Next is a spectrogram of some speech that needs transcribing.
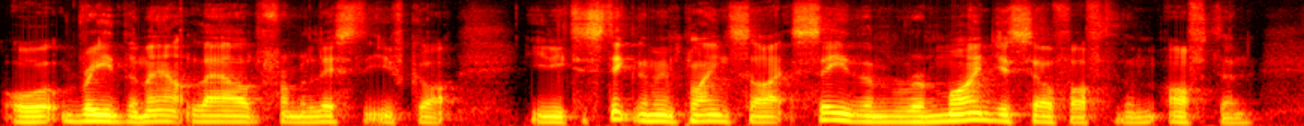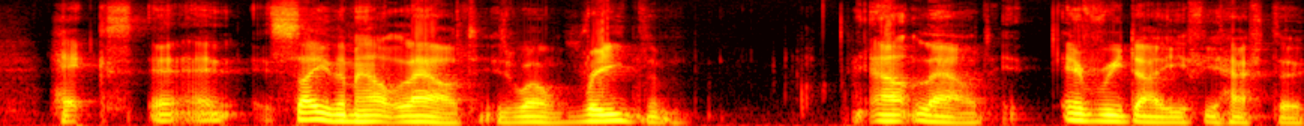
or read them out loud from a list that you've got. You need to stick them in plain sight, see them, remind yourself of them often. Hex and, and say them out loud as well. Read them out loud every day if you have to.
